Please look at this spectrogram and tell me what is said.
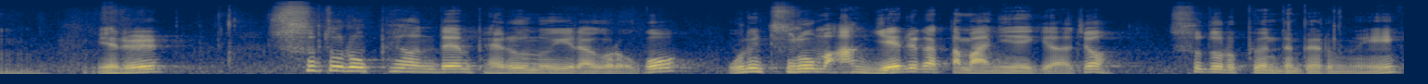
음, 얘를 수두로 표현된 베르누이라 그러고, 우린 주로 막 얘를 갖다 많이 얘기하죠. 수두로 표현된 베르누이.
